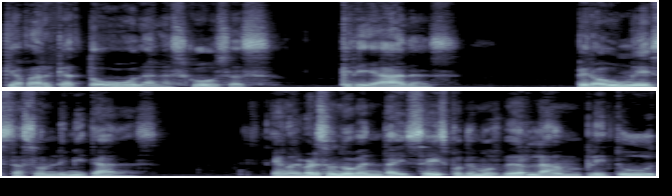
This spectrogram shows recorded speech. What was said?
Que abarca todas las cosas creadas, pero aún éstas son limitadas. En el verso 96 podemos ver la amplitud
